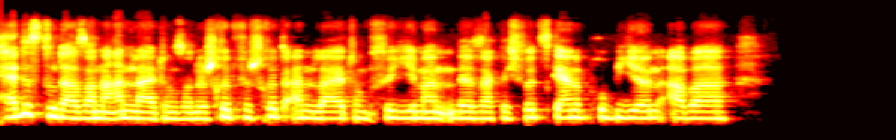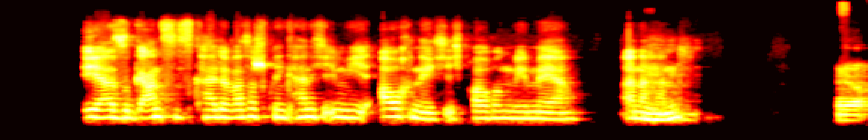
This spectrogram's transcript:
Hättest du da so eine Anleitung, so eine Schritt-für-Schritt-Anleitung für jemanden, der sagt, ich würde es gerne probieren, aber ja, so ganz ins kalte Wasser springen kann ich irgendwie auch nicht. Ich brauche irgendwie mehr an der mhm. Hand. Ja,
